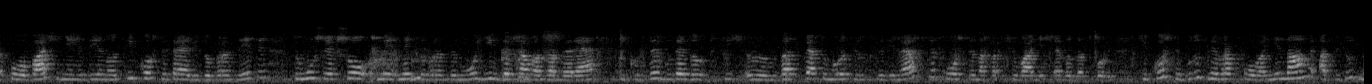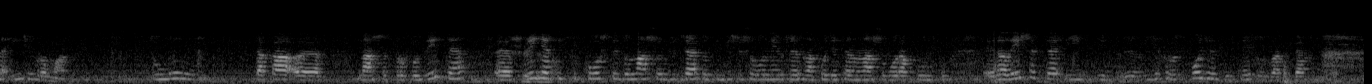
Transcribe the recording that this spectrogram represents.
такого бачення єдиного. Ці кошти треба відобразити, тому що якщо ми не відобразимо, їх держава забере, і куди буде до е, в 25-му році розподілятися кошти на харчування ще додаткові, ці кошти будуть не враховані нами, а підуть на інші громади. Тому така е, наша пропозиція е, прийняти ці кошти до нашого бюджету, тим більше, що вони вже знаходяться на нашому рахунку, е, залишаться і е, їх розподіл здійснити у 25-му році.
